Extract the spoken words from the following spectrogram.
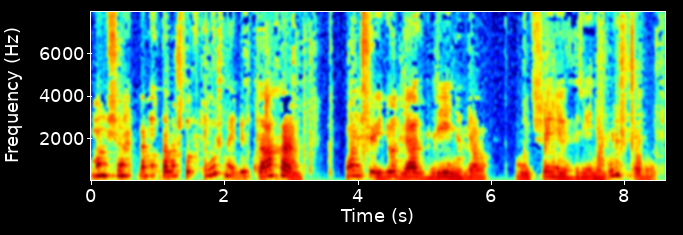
он еще, помимо того, что вкусный, без сахара, он еще идет для зрения, для улучшения зрения. Будешь пробовать?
